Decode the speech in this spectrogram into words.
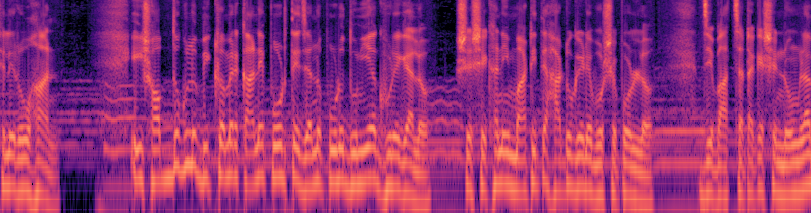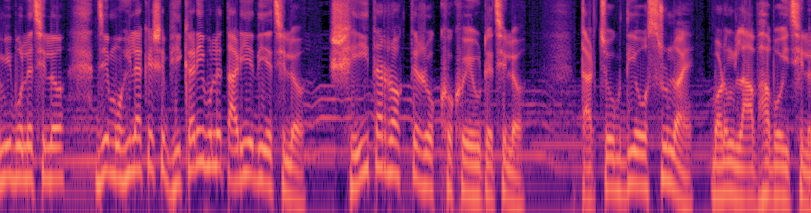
ছেলে রোহান। এই শব্দগুলো বিক্রমের কানে পড়তে যেন পুরো দুনিয়া ঘুরে গেল। সে সেখানেই মাটিতে হাঁটু গেড়ে বসে পড়ল। যে বাচ্চাটাকে সে নোংরামি বলেছিল, যে মহিলাকে সে ভিখারি বলে তাড়িয়ে দিয়েছিল, সেই তার রক্তের রক্ষক হয়ে উঠেছিল। তার চোখ দিয়ে অশ্রু নয়, বরং লাভা বইছিল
